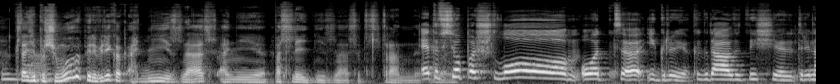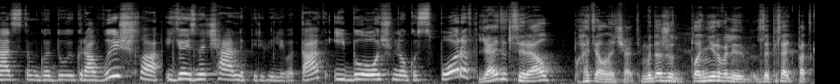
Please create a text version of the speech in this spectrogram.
Да. Кстати, почему его перевели как одни из нас, а не последние из нас? Это странно. Это да. все пошло от э, игры. Когда в 2013 году игра вышла, ее изначально перевели вот так, и было очень много споров. Я этот сериал хотел начать. Мы даже планировали записать подкаст,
